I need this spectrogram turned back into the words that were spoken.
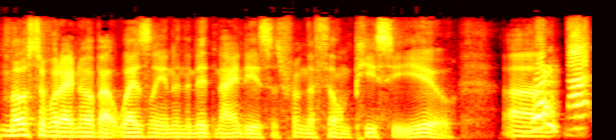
most of what I know about Wesleyan in the mid '90s is from the film PCU. Um, right, that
